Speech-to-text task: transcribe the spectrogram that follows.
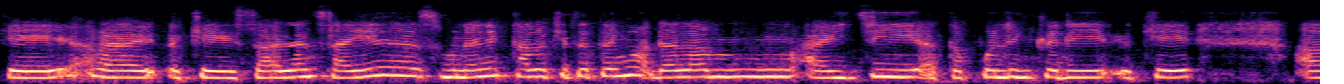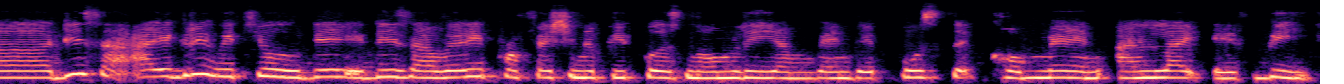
Okay, right. Okay, soalan saya sebenarnya kalau kita tengok dalam IG ataupun LinkedIn, okay, uh, this I agree with you. They, these are very professional people normally yang when they posted comment unlike FB.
